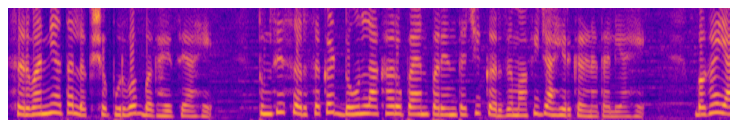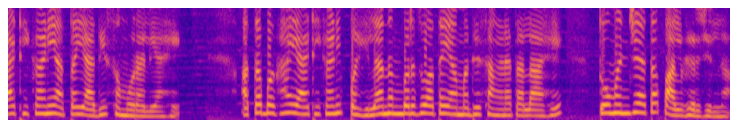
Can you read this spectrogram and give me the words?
सर्वांनी आता लक्षपूर्वक बघायचे आहे. तुमचे सरसकट दोन लाखा रुपयांपर्यंतची कर्जमाफी जाहीर करण्यात आली आहे. बघा या ठिकाणी आता यादी समोर आली आहे. आता बघा या ठिकाणी पहिला नंबर जो आता यामध्ये सांगण्यात आला आहे तो म्हणजे आता पालघर जिल्हा.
